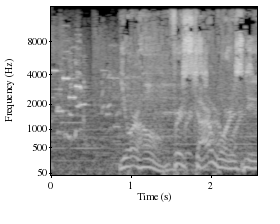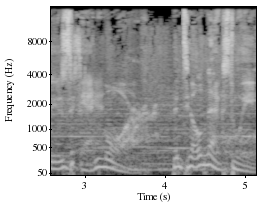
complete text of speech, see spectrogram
your home for Star Wars news and more. Until next week,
